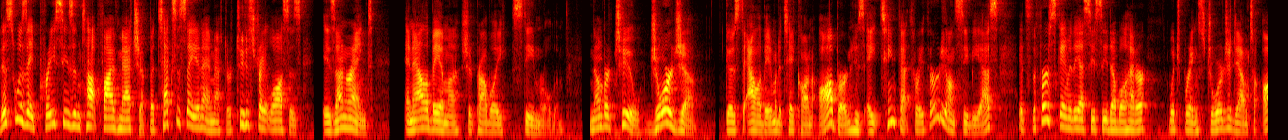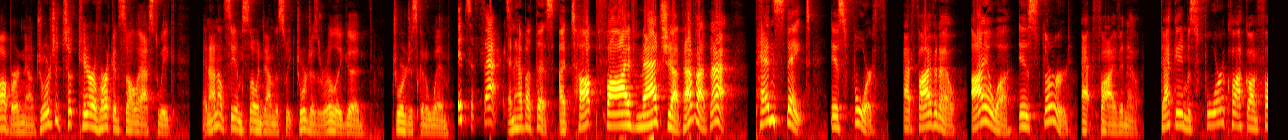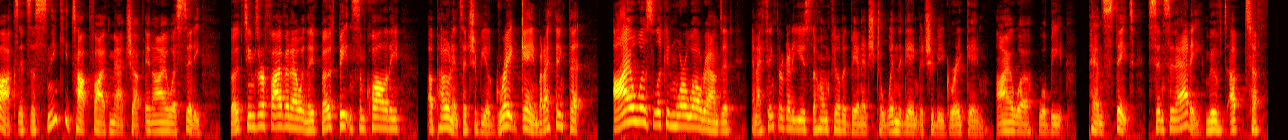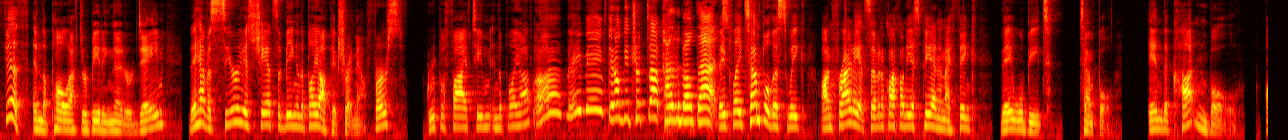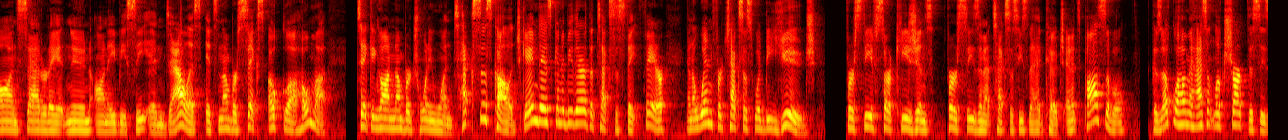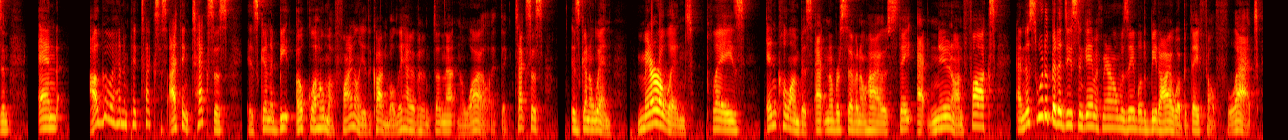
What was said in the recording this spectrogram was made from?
This was a preseason top five matchup, but Texas A&M, after two straight losses, is unranked, and Alabama should probably steamroll them. Number two, Georgia goes to Alabama to take on Auburn, who's 18th at 3:30 on CBS. It's the first game of the SEC doubleheader, which brings Georgia down to Auburn. Now Georgia took care of Arkansas last week, and I don't see them slowing down this week. Georgia's really good. Georgia's going to win. It's a fact. And how about this? A top five matchup. How about that? Penn State is fourth at 5 and 0. Iowa is third at 5 and 0. That game is 4 o'clock on Fox. It's a sneaky top five matchup in Iowa City. Both teams are 5 and 0, and they've both beaten some quality opponents. It should be a great game, but I think that Iowa's looking more well rounded, and I think they're going to use the home field advantage to win the game. It should be a great game. Iowa will beat Penn State. Cincinnati moved up to fifth in the poll after beating Notre Dame. They have a serious chance of being in the playoff picture right now. First group of five team in the playoff. Oh, maybe if they don't get tripped up. How about that? They play Temple this week on Friday at 7 o'clock on ESPN, and I think they will beat Temple. In the Cotton Bowl on Saturday at noon on ABC in Dallas, it's number six, Oklahoma, taking on number 21, Texas College. Game day is going to be there at the Texas State Fair, and a win for Texas would be huge for Steve Sarkisian's first season at Texas. He's the head coach, and it's possible because Oklahoma hasn't looked sharp this season. And I'll go ahead and pick Texas. I think Texas is going to beat Oklahoma finally at the Cotton Bowl. They haven't done that in a while, I think. Texas is going to win. Maryland plays in Columbus at number seven Ohio State at noon on Fox. And this would have been a decent game if Maryland was able to beat Iowa, but they fell flat.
